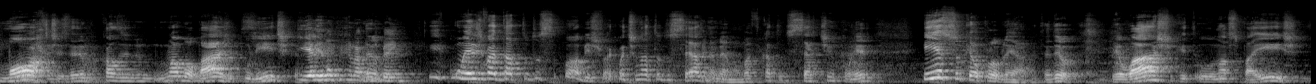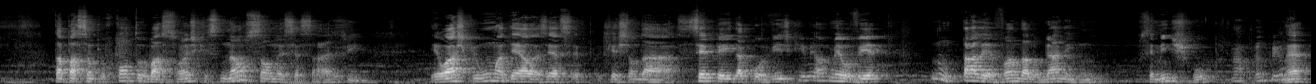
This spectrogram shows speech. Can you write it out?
Mortes, entendeu? por causa de uma bobagem política. E eles vão continuar tudo bem. E com eles vai dar tudo. Pô, bicho, vai continuar tudo certo, né, meu irmão? Vai ficar tudo certinho com ele. Isso que é o problema, entendeu? Eu acho que o nosso país está passando por conturbações que não são necessárias. Sim. Eu acho que uma delas é essa questão da CPI da Covid, que, ao meu ver, não está levando a lugar nenhum você me desculpa. Não, tranquilo. Né?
